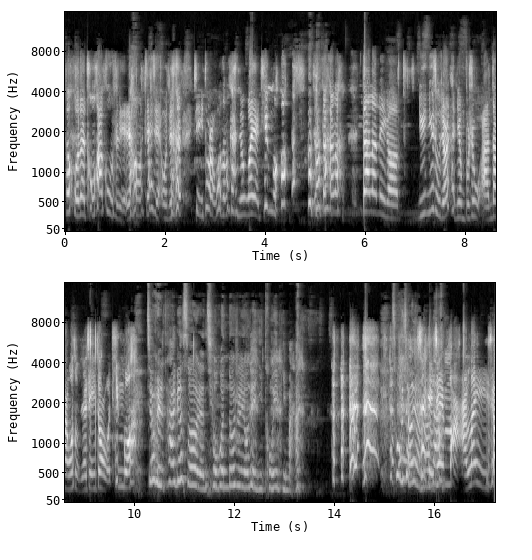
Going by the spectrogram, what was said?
他活在童话故事里。然后佳姐，我觉得这一段我怎么感觉我也听过？当然了，当然了，那个女女主角肯定不是我，但是我总觉得这一段我听过。就是他跟所有人求婚都是用这一同一匹马。从小养再给这马累上，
